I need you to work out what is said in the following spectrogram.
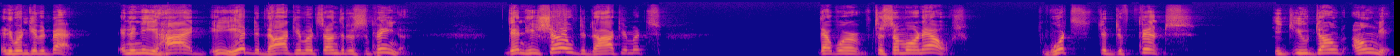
and he wouldn't give it back. And then he hide, he hid the documents under the subpoena. Then he showed the documents that were to someone else. What's the defense? You- You don't own it.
